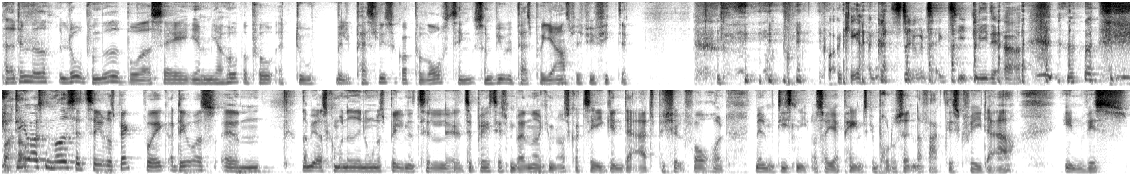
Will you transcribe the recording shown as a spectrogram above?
havde det med, lå på mødebordet og sagde, jamen jeg håber på, at du vil passe lige så godt på vores ting, som vi vil passe på jeres, hvis vi fik det. Fucking aggressiv taktik lige der. wow. Det er også en måde at sætte sig respekt på, ikke? Og det er jo også, øhm, når vi også kommer ned i nogle af spillene til, øh, til Playstation blandt andet, kan man også godt se igen, der er et specielt forhold mellem Disney og så japanske producenter faktisk, fordi der er en vis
